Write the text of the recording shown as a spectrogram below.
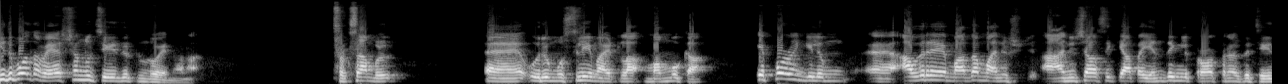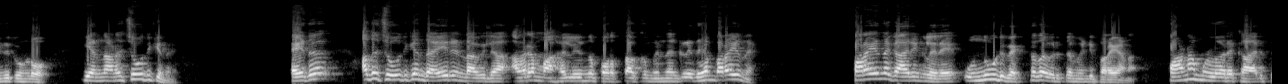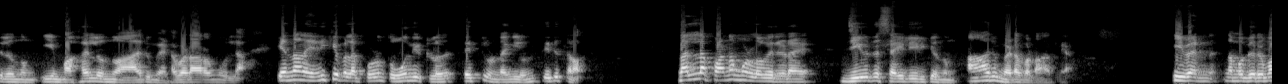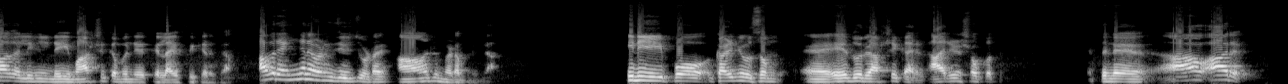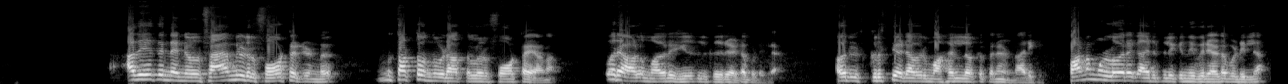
ഇതുപോലത്തെ വേഷങ്ങൾ ചെയ്തിട്ടുണ്ടോ എന്നാണ്. ഫോർ എക്സാമ്പിൾ ഒരു മുസ്ലിം ആയിട്ടുള്ള മമ്മുക്ക എപ്പോഴെങ്കിലും അവരെ മതം അനുഷ് അനുശാസിക്കാത്ത എന്തെങ്കിലും പ്രവർത്തനമൊക്കെ ചെയ്തിട്ടുണ്ടോ എന്നാണ് ചോദിക്കുന്നത്. അതായത് അത് ചോദിക്കാൻ ധൈര്യം ഉണ്ടാവില്ല അവരെ മഹലിൽ നിന്ന് പുറത്താക്കും എന്നൊക്കെ ഇദ്ദേഹം പറയുന്നത്. പറയുന്ന കാര്യങ്ങളിലെ ഒന്നുകൂടി വ്യക്തത വരുത്താൻ വേണ്ടി പറയാണ്. പണമുള്ളവരെ കാര്യത്തിലൊന്നും ഈ മഹലിലൊന്നും ആരും ഇടപെടാറൊന്നുമില്ല. എന്നാണ് എനിക്ക് പലപ്പോഴും തോന്നിയിട്ടുള്ളത്. തെറ്റുണ്ടെങ്കിൽ ഒന്ന് തിരുത്തണം. നല്ല പണമുള്ളവരുടെ ജീവിത ശൈലിയിലേക്കൊന്നും ആരും ഇടപെടാറില്ല. ഈവൻ നമുക്ക് റിമാ ഈ ആഷിക് ഒക്കെ ലൈഫിലേക്ക് എടുക്കാം. അവരെങ്ങനെ വേണമെങ്കിൽ ജീവിച്ചോട്ടെ? ആരും ഇടപെടില്ല. ഇനി ഇപ്പോ കഴിഞ്ഞ ദിവസം ഏതൊരു രാഷ്ട്രീയക്കാരൻ ആര്യൻ ആ- ആര്? അദ്ദേഹത്തിന്റെ തന്നെ ഫാമിലിയുടെ ഒരു ഫോട്ടോ ഇട്ടുണ്ട് തട്ടൊന്നും ഇടാത്തുള്ള ഒരു ഫോട്ടോയാണ്. ഒരാളും അവരുടെ ജീവിതത്തിൽ കയറി ഇടപെടില്ല. അവർ കൃത്യമായിട്ട് അവർ മഹലിലൊക്കെ തന്നെ ഉണ്ടായിരിക്കും. പണമുള്ളവരെ കാര്യത്തിലേക്ക് ഇവർ ഇടപെടില്ല.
